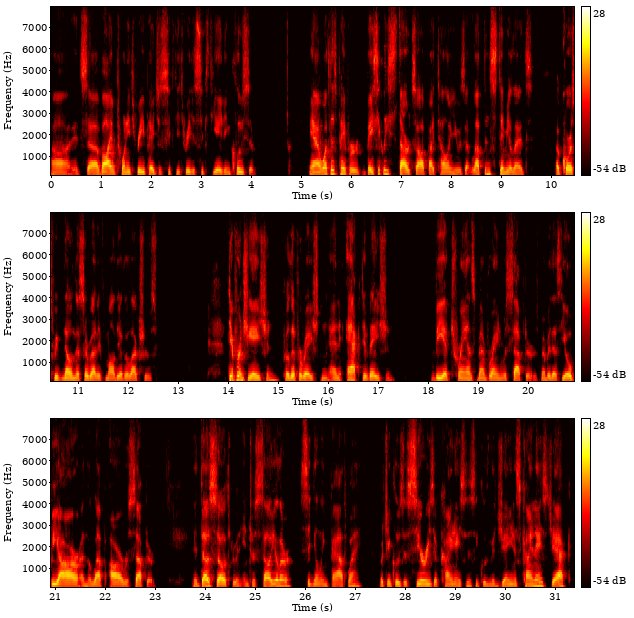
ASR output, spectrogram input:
Uh, it's uh, volume 23, pages 63 to 68 inclusive. And what this paper basically starts off by telling you is that leptin stimulates, of course, we've known this already from all the other lectures, differentiation, proliferation, and activation via transmembrane receptors. Remember, that's the OBR and the LEPR receptor. It does so through an intracellular signaling pathway, which includes a series of kinases, including the Janus kinase, JAK,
